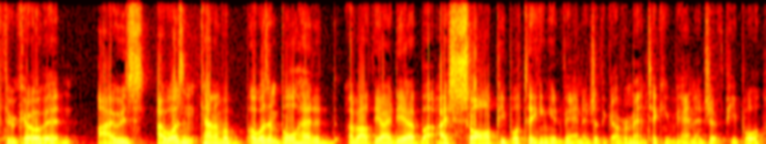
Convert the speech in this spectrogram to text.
through COVID, I was I wasn't kind of a I wasn't bullheaded about the idea, but I saw people taking advantage of the government and taking advantage of people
